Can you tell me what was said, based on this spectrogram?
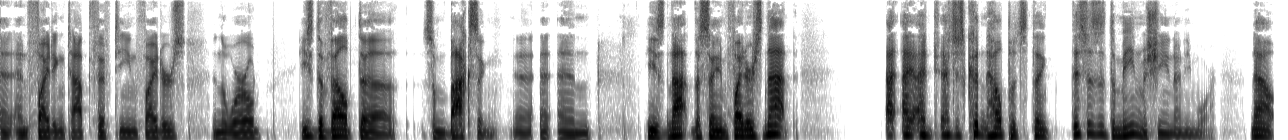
and, and fighting top 15 fighters in the world. He's developed uh, some boxing, uh, and he's not the same fighter. It's not. I, I I just couldn't help but think this isn't the Mean Machine anymore. Now,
